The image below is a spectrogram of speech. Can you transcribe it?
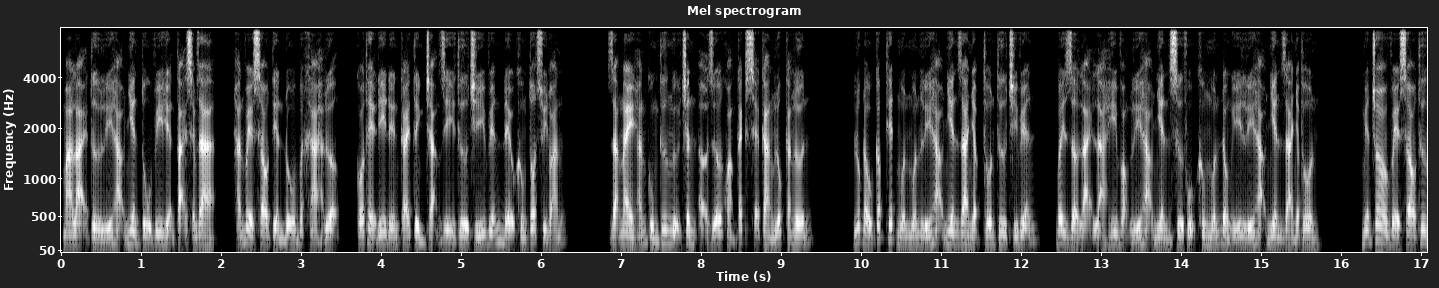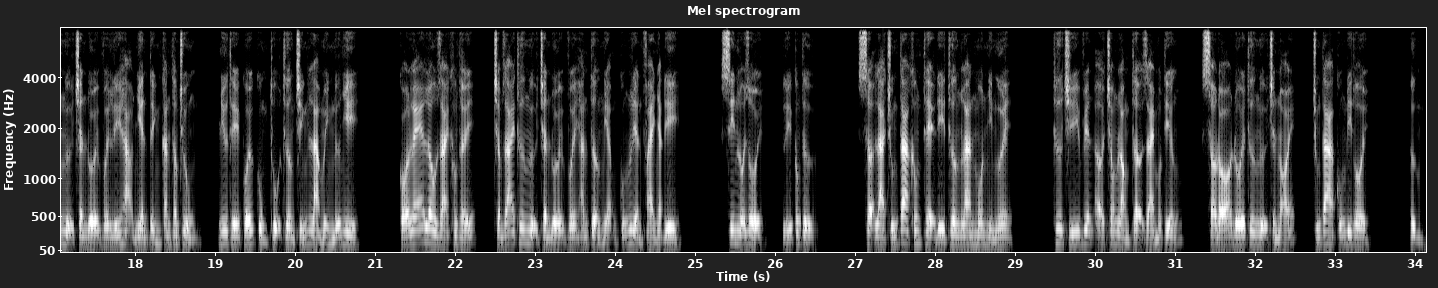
Mà lại từ lý hạo nhiên tu vi hiện tại xem ra, hắn về sau tiền đồ bất khả hà lượng, có thể đi đến cái tình trạng gì thư trí viễn đều không tốt suy đoán. Dạng này hắn cùng thương ngự chân ở giữa khoảng cách sẽ càng lúc càng lớn. Lúc đầu cấp thiết muốn muốn lý hạo nhiên gia nhập thôn thư trí viễn bây giờ lại là hy vọng lý hạo nhiên sư phụ không muốn đồng ý lý hạo nhiên gia nhập thôn. Miễn cho về sau thương ngự chân đối với lý hạo nhiên tình căn thâm trùng, như thế cuối cùng thụ thương chính là mình nữ nhi. Có lẽ lâu dài không thấy, chậm rãi thương ngự chân đối với hắn tưởng niệm cũng liền phai nhạt đi. Xin lỗi rồi, lý công tử. Sợ là chúng ta không thể đi thương lan môn nhìn ngươi. Thư trí viễn ở trong lòng thở dài một tiếng, sau đó đối thương ngự chân nói, chúng ta cũng đi thôi. Ừng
